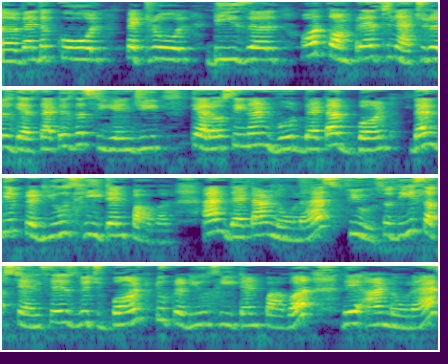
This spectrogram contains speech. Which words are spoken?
uh, when the coal petrol diesel or compressed natural gas that is the cng kerosene and wood that are burnt then they produce heat and power and that are known as fuel. So these substances which burnt to produce heat and power they are known as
